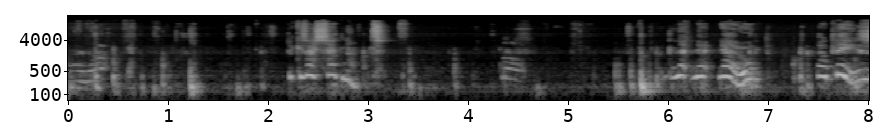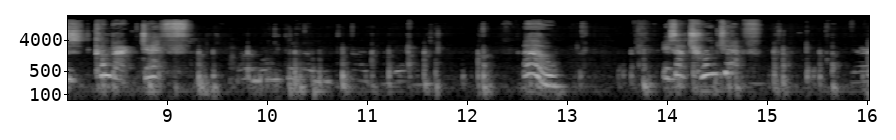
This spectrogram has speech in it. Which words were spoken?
Why not? Because I said not. No. No, no, no. No, please. Come back, Jeff. My mum said I was trying to Oh. Is that true, Jeff? Yeah,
